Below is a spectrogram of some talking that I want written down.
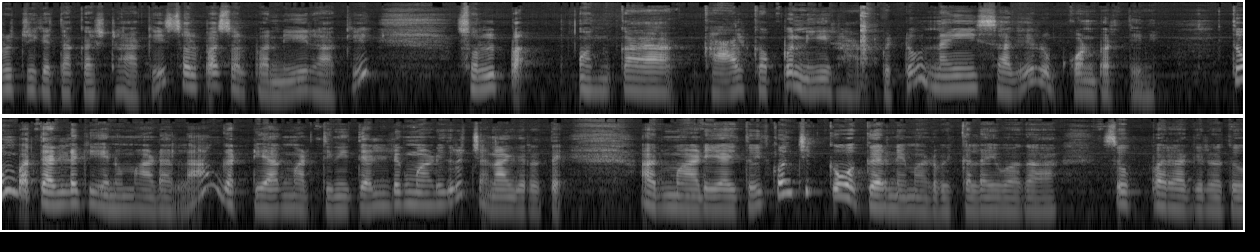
ರುಚಿಗೆ ತಕ್ಕಷ್ಟು ಹಾಕಿ, ಸ್ವಲ್ಪ ಸ್ವಲ್ಪ ನೀರು ಹಾಕಿ, ಸ್ವಲ್ಪ ಒಂದು ಕಾ, ಕಾಲು ಕಪ್ ನೀರು ಹಾಕಿಬಿಟ್ಟು ನೈಸಾಗಿ ರುಬ್ಕೊಂಡು ಬರ್ತೀನಿ. ತುಂಬ ತೆಳ್ಳಗೆ ಏನು ಮಾಡಲ್ಲ, ಗಟ್ಟಿಯಾಗಿ ಮಾಡ್ತೀನಿ. ತೆಳ್ಳಗೆ ಮಾಡಿದರೂ ಚೆನ್ನಾಗಿರುತ್ತೆ. ಅದು ಮಾಡಿ ಆಯಿತು. ಇದಕ್ಕೊಂದು ಚಿಕ್ಕ ಒಗ್ಗರಣೆ ಮಾಡಬೇಕಲ್ಲ ಇವಾಗ. ಸೂಪರಾಗಿರೋದು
